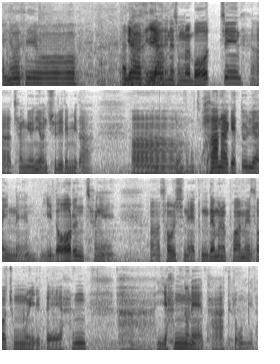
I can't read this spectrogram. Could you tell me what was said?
안녕하세요. 야, 이 안에는 정말 멋진 아, 장면이 연출이 됩니다. 아, 환하게 뚫려 있는 이 넓은 창에 어, 서울 시내 동대문을 포함해서 종로 일대의 한, 아, 이 한눈에 다 들어옵니다.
